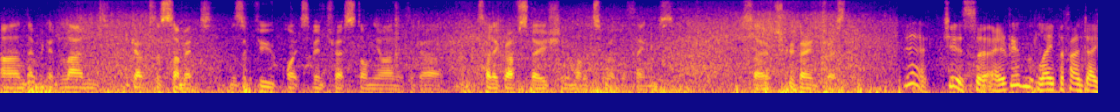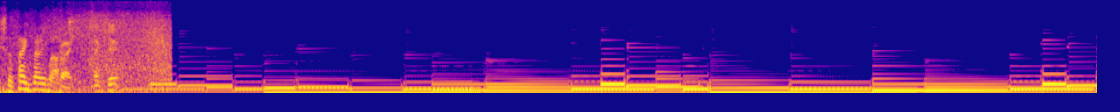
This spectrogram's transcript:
and then we're going to land and go up to the summit. There's a few points of interest on the island, like a telegraph station and one or two other things. So it should be very interesting. Yeah, cheers, uh, Adrian. Laid the foundation. Thank you very much. Great, thank you. I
